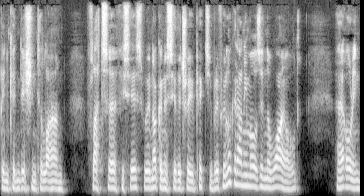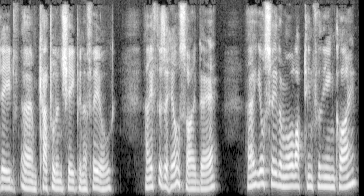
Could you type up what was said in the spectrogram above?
been conditioned to lie on flat surfaces, we're not going to see the true picture. But if we look at animals in the wild, uh, or indeed um, cattle and sheep in a field, and if there's a hillside there, uh, you'll see them all opting for the incline.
